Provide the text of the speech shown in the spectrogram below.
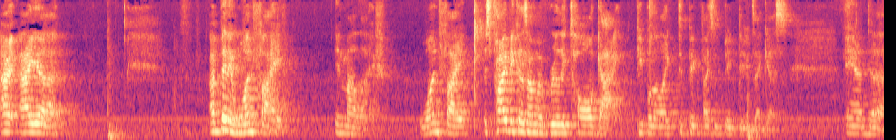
I, I, uh, I've been in one fight in my life. One fight. It's probably because I'm a really tall guy. People don't like to pick fights with big dudes, I guess. And uh,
